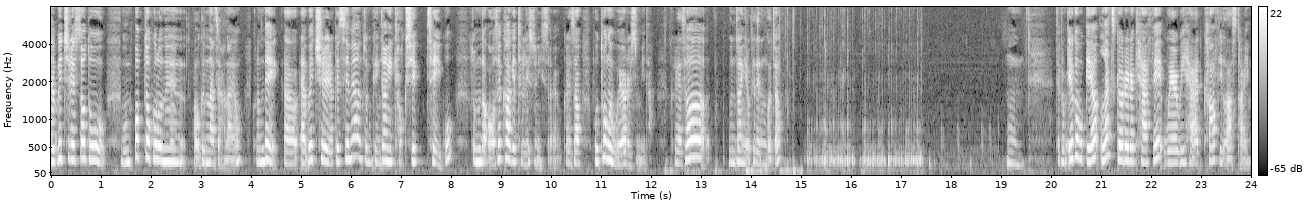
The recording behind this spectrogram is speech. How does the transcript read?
at which를 써도 문법적으로는 어긋나지 않아요. 그런데 어, at which를 이렇게 쓰면 좀 굉장히 격식체이고 좀 더 어색하게 들릴 수는 있어요. 그래서 보통은 where를 씁니다. 그래서 문장이 이렇게 되는 거죠. 음. 자, 그럼 읽어볼게요. Let's go to the cafe where we had coffee last time.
